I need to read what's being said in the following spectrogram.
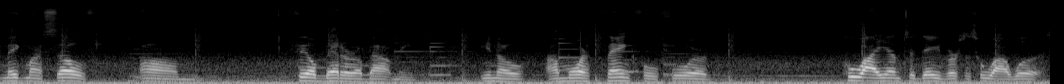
make myself um, feel better about me. You know, I'm more thankful for who I am today versus who I was.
